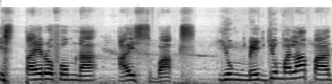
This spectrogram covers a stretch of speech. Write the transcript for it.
styrofoam na ice box. Yung medyo malapad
